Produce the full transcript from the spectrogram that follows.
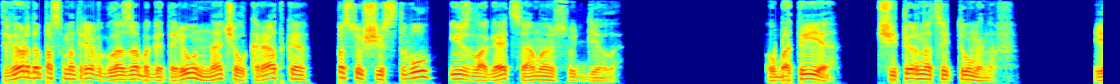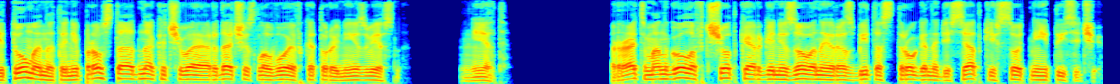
твердо посмотрев в глаза богатырю, начал кратко, по существу, излагать самую суть дела. У Батыя четырнадцать туменов. И тумен — это не просто одна кочевая орда число воев, которой неизвестно. Нет. Рать монголов четко организована и разбита строго на десятки, сотни и тысячи.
